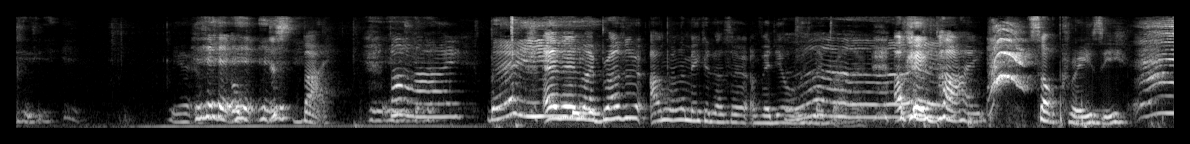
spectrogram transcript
Yeah. Oh, just bye. Bye. Bye. And then my brother, I'm gonna make another a video with my brother. Okay, bye. So crazy.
